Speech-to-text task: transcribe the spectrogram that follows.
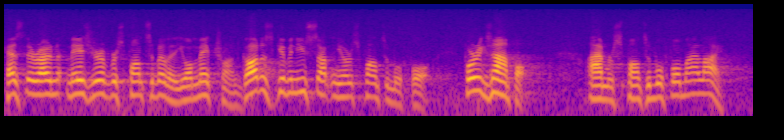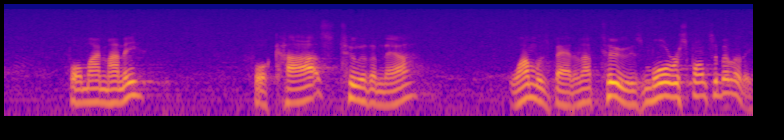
has their own measure of responsibility or metron. God has given you something you're responsible for. For example, I'm responsible for my life, for my money, for cars, two of them now. One was bad enough, two is more responsibility.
